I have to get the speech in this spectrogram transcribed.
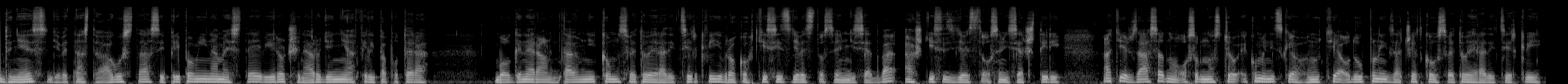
Dnes, 19. augusta, si pripomíname z tej výročí narodenia Filipa Potera. Bol generálnym tajomníkom Svetovej rady cirkví v rokoch 1972 až 1984 a tiež zásadnou osobnosťou ekumenického hnutia od úplných začiatkov Svetovej rady cirkví.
